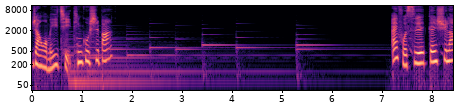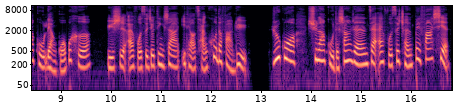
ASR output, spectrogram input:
让我们一起听故事吧。埃弗斯跟叙拉古两国不和，于是埃弗斯就定下一条残酷的法律：如果叙拉古的商人在埃弗斯城被发现，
